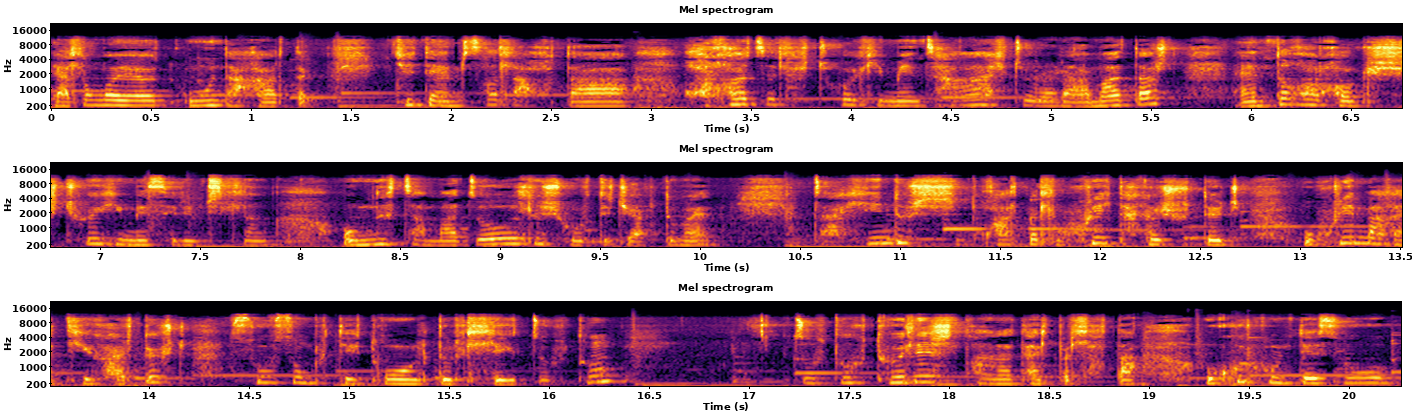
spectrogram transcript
ялангуяа үүнд анхаардаг. Тэд амьсгал авахдаа хорхой зэлгчгүй хэмээн цагаан алчуураар амаадаарч амтан хорхоо гიშгчгүй хэмээн сэрэмжлэн өмнөх замаа зөөлөн шүрдэж явдаг байна. За хиндүү шишин тухайлбал үхрийг дахин шүтэж үхрийн магадгийг хордогч сүүсүн бүтээтгүүн үйлдвэрлэлийг зөвтгөн зөвтгөх төлөв шалтгаанаа тайлбарлахдаа өхөр хүнтэй сүү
